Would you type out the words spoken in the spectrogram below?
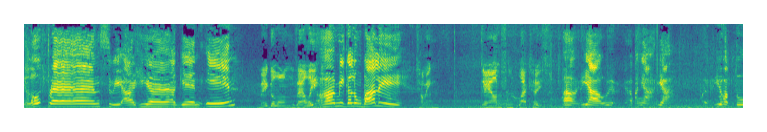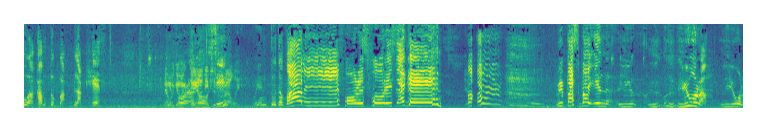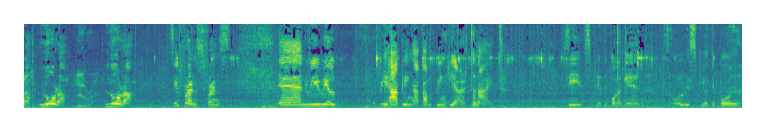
Hello friends! We are here again in Megalong Valley ah, Migalong Valley. coming down from Blackheath. Ah, yeah, we, uh, yeah, yeah. You have to uh, come to Blackheath. Now we're going down ano, into see? the valley. Into the valley! Forest, forest again! Yep. we passed by in Lu- Lu- Leura, Leura, Leura. Laura. See, friends, friends. And we will be having a camping here tonight. See, it's beautiful again. It's always beautiful.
